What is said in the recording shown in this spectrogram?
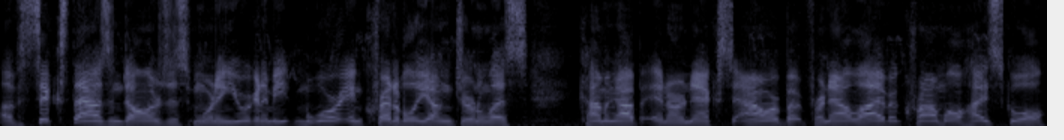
of $6,000 this morning. You are going to meet more incredible young journalists coming up in our next hour. But for now, live at Cromwell High School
